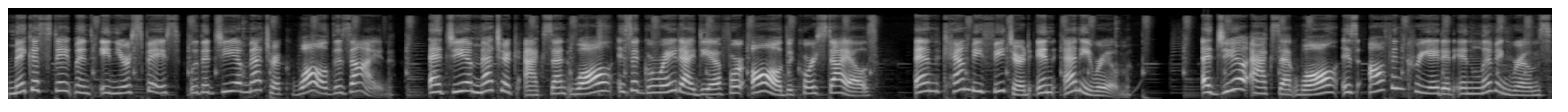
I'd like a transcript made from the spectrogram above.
Make a statement in your space with a geometric wall design. A geometric accent wall is a great idea for all decor styles and can be featured in any room. A geo-accent wall is often created in living rooms,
